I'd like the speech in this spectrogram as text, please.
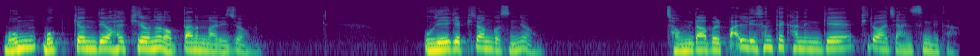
못, 못 견뎌 할 필요는 없다는 말이죠. 우리에게 필요한 것은요. 정답을 빨리 선택하는 게 필요하지 않습니다.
